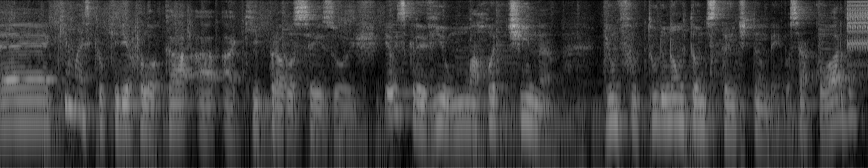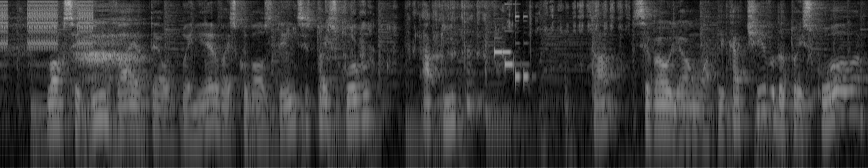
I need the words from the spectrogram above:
É, que mais que eu queria colocar a, aqui para vocês hoje? Eu escrevi uma rotina de um futuro não tão distante também. Você acorda, logo cedinho vai até o banheiro, vai escovar os dentes, tua escova apita, tá? Você vai olhar um aplicativo da tua escova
